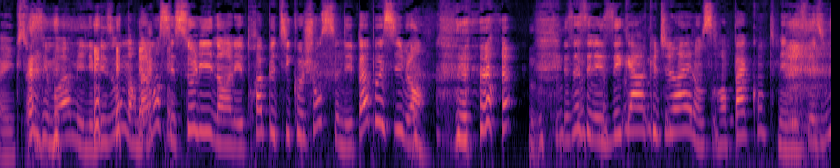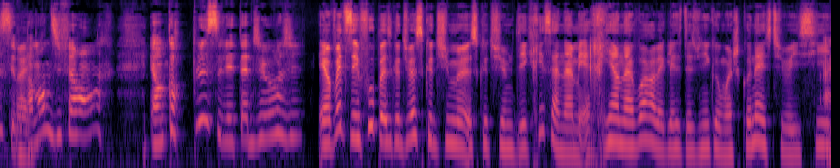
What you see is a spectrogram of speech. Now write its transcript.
Euh, Excusez-moi, mais les maisons, normalement, c'est solide. Hein. Les trois petits cochons, ce n'est pas possible. Hein. Et ça, c'est les écarts culturels. On se rend pas compte, mais les États-Unis, c'est vraiment différent. Et encore plus l'État de Géorgie. Et en fait, c'est fou parce que tu vois ce que tu me, ce que tu me décris, ça n'a rien à voir avec les États-Unis que moi je connais. Si tu veux ici, ah,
